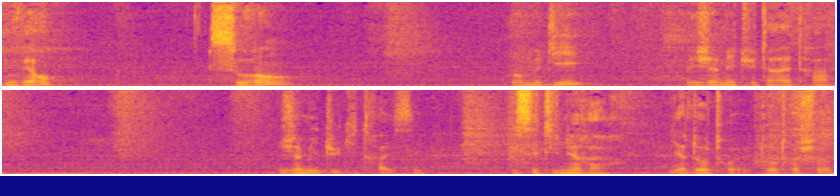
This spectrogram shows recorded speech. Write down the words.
Nous verrons. Souvent, on me dit, mais jamais tu t'arrêteras. Jamais tu quitteras ici. Mais c'est une erreur. Il y a d'autres choses.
